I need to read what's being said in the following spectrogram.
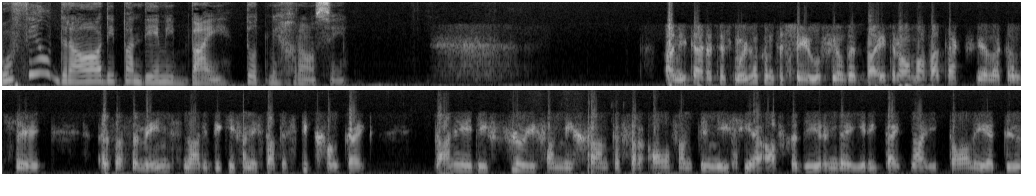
Hoeveel dra die pandemie by tot migrasie? Anita, dit is moeilik om te sê hoeveel dit bydra, maar wat ek vir julle kan sê is as 'n mens na die bietjie van die statistiek gaan kyk, dan het die vloei van migrante veral van Tunesië afgedurende hierdie tyd na Italië toe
